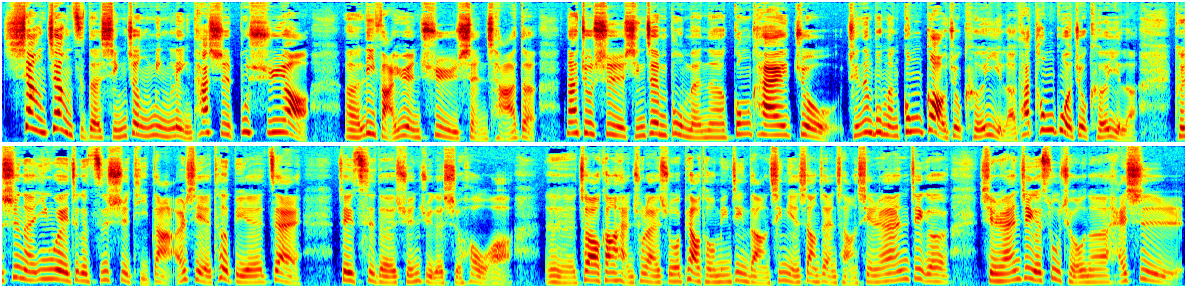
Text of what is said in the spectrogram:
像这样子的行政命令，它是不需要呃立法院去审查的，那就是行政部门呢公开就行政部门公告就可以了，它通过就可以了。可是呢，因为这个兹事体大，而且特别在这次的选举的时候啊。呃，赵少康喊出来说票投民进党，青年上战场。显然，这个显然这个诉求呢，还是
